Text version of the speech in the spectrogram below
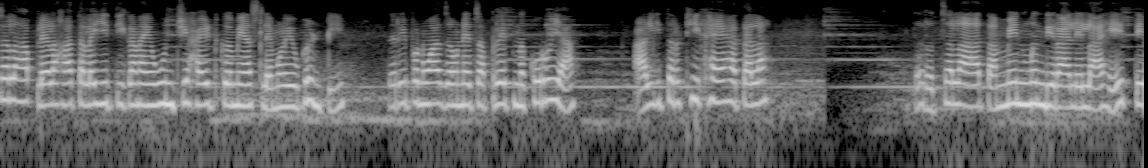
चला आपल्याला हाताला येते का नाही? उंची हाईट कमी असल्यामुळे घंटी. तरी पण वाजवण्याचा प्रयत्न करूया. आली तर ठीक आहे हाताला. तर चला आता मेन मंदिर आलेलं आहे. ते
